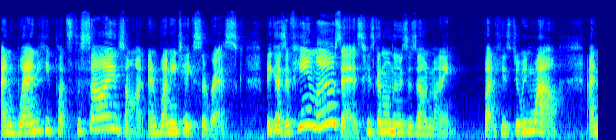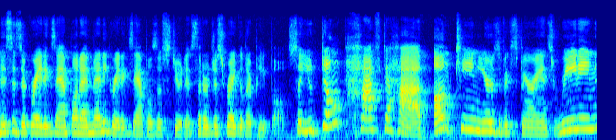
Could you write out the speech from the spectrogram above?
and when he puts the size on and when he takes the risk. Because if he loses, he's going to lose his own money, but he's doing well. And this is a great example, and I have many great examples of students that are just regular people. So you don't have to have umpteen years of experience reading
